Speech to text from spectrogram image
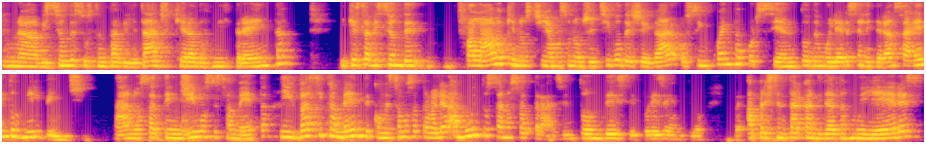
uma visão de sustentabilidade que era 2030, e que essa visão de, falava que nós tínhamos um objetivo de chegar aos 50% de mulheres em liderança em 2020. Tá? Nós atendimos essa meta e, basicamente, começamos a trabalhar há muitos anos atrás. Então, desde, por exemplo, apresentar candidatas mulheres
